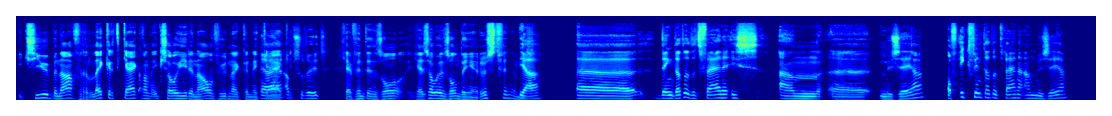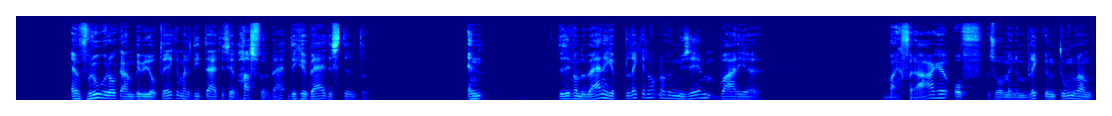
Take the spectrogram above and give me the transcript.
ik zie u bijna verlekkerd kijken van ik zou hier een half uur naar kunnen Ja, kijken. absoluut. Jij, vindt in zo, jij zou in zo'n dingen rust vinden? Ja, eh, ik denk dat het het fijne is aan eh, musea. Of ik vind dat het fijne aan musea. En vroeger ook aan bibliotheken, maar die tijd is helaas voorbij. De gewijde stilte. En dat is een van de weinige plekken ook nog een museum waar je mag vragen of zo met een blik kunt doen van,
